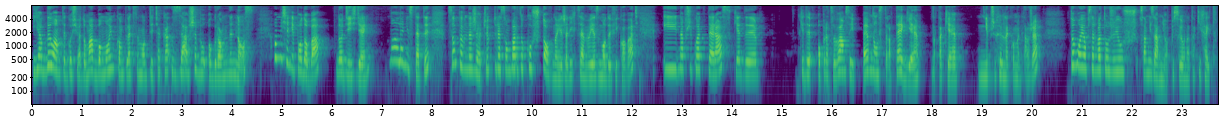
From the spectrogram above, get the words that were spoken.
I ja byłam tego świadoma, bo moim kompleksem od dzieciaka zawsze był ogromny nos. On mi się nie podoba do dziś dzień, no ale niestety są pewne rzeczy, które są bardzo kosztowne, jeżeli chcemy je zmodyfikować. I na przykład teraz, kiedy, kiedy opracowałam sobie pewną strategię na takie nieprzychylne komentarze, to moi obserwatorzy już sami za mnie odpisują na taki hejt.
